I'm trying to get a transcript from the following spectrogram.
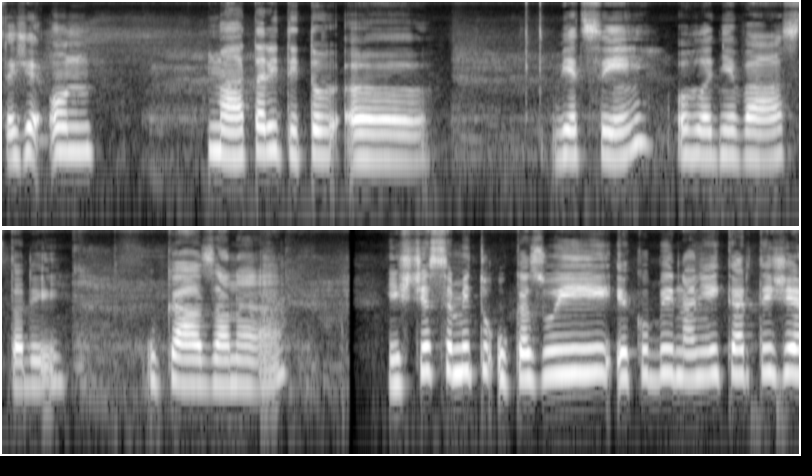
Takže on má tady tyto uh, věci ohledně vás tady ukázané. Ještě se mi tu ukazují jakoby na něj karty, že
